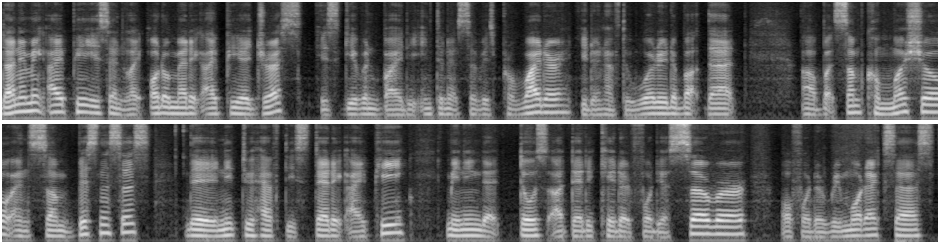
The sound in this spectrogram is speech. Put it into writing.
Dynamic IP is an like automatic IP address is given by the internet service provider. You don't have to worry about that. Uh, but some commercial and some businesses, they need to have the static IP, meaning that those are dedicated for their server or for the remote access,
